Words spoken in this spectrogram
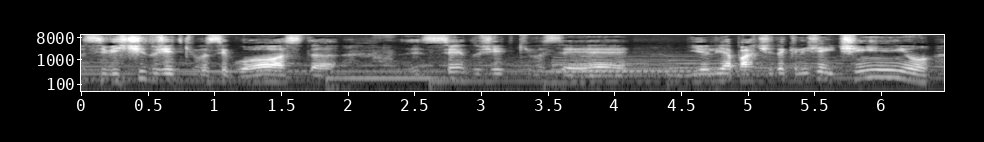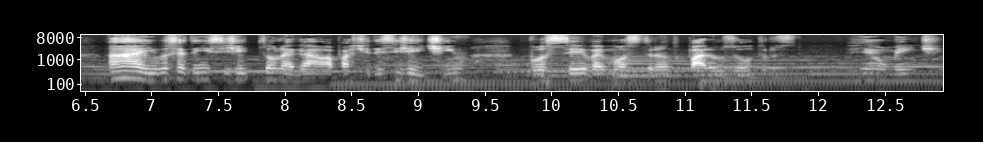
se vestir do jeito que você gosta, ser do jeito que você é, e ali a partir daquele jeitinho, ai, você tem esse jeito tão legal, a partir desse jeitinho você vai mostrando para os outros realmente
